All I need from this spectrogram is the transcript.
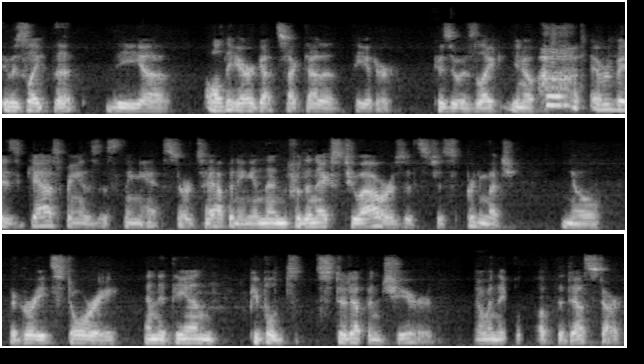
it was like the the uh, all the air got sucked out of the theater. Because it was like you know everybody's gasping as this thing ha- starts happening. And then for the next two hours it's just pretty much you know a great story. And at the end people stood up and cheered you know when they blew up the death star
